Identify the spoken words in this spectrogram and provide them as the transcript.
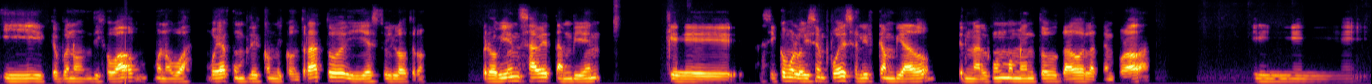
Y que bueno, dijo, ah, bueno, voy a cumplir con mi contrato y esto y lo otro. Pero bien sabe también que, así como lo dicen, puede salir cambiado en algún momento dado de la temporada. Y, y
